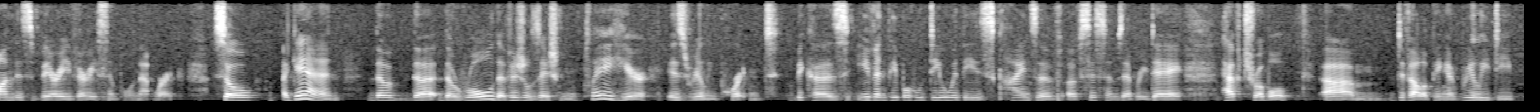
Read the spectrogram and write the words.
on this very, very simple network. So again, the, the, the role that visualization can play here is really important because even people who deal with these kinds of, of systems every day have trouble um, developing a really deep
